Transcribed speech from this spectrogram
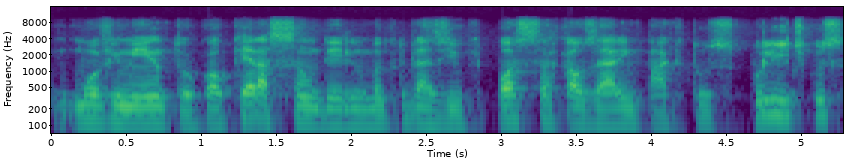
movimento, qualquer ação dele no Banco do Brasil que possa causar impactos políticos,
